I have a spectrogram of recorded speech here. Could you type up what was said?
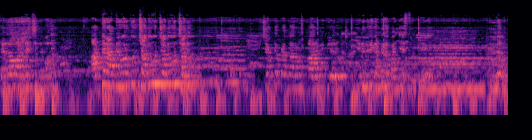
తెల్లవారు లేచింది మొదలు. అర్ధరాత్రి వరకు చదువు చదువు చదువు. చట్ట ప్రకారం కార్మికులు రోజుకి ఎనిమిది గంటలు పనిచేస్తుంటే పిల్లలు.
